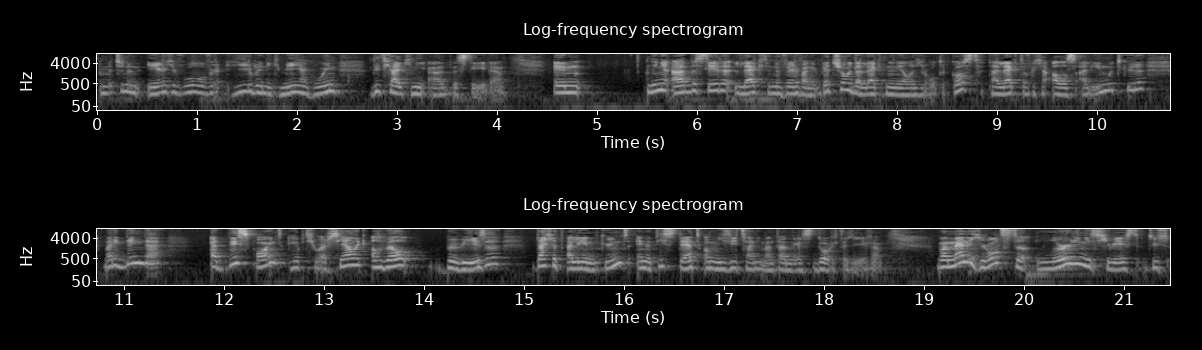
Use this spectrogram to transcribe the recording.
een beetje een eergevoel over hier ben ik mega goed in, dit ga ik niet uitbesteden. En dingen uitbesteden lijkt een ver van je bedshow, dat lijkt een hele grote kost, dat lijkt of je alles alleen moet kunnen. Maar ik denk dat at this point heb je waarschijnlijk al wel bewezen dat je het alleen kunt en het is tijd om je iets aan iemand anders door te geven. Wat mijn grootste learning is geweest, dus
